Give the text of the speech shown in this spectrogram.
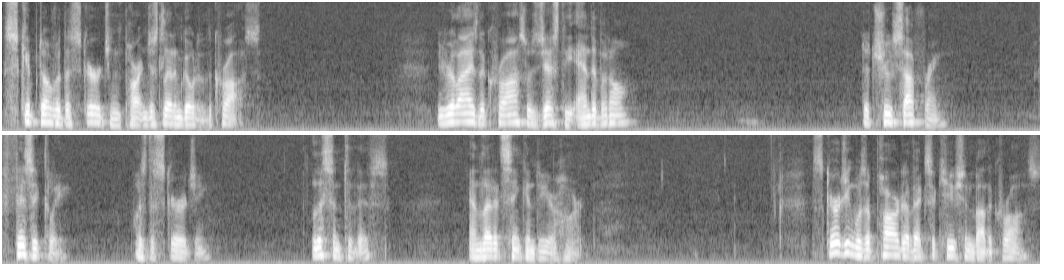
skipped over the scourging part and just let him go to the cross. You realize the cross was just the end of it all? The true suffering, physically, was the scourging. Listen to this and let it sink into your heart. Scourging was a part of execution by the cross.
